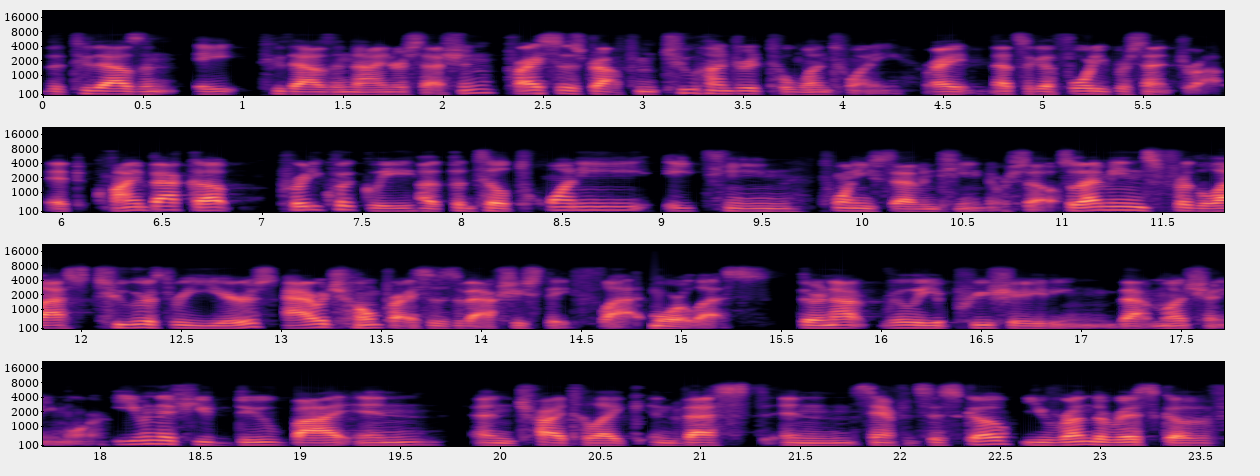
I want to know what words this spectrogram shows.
the 2008 2009 recession, prices dropped from 200 to 120, right? That's like a 40% drop. It climbed back up pretty quickly up until 2018, 2017 or so. So that means for the last two or three years, average home prices have actually stayed flat, more or less they're not really appreciating that much anymore. Even if you do buy in and try to like invest in San Francisco, you run the risk of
